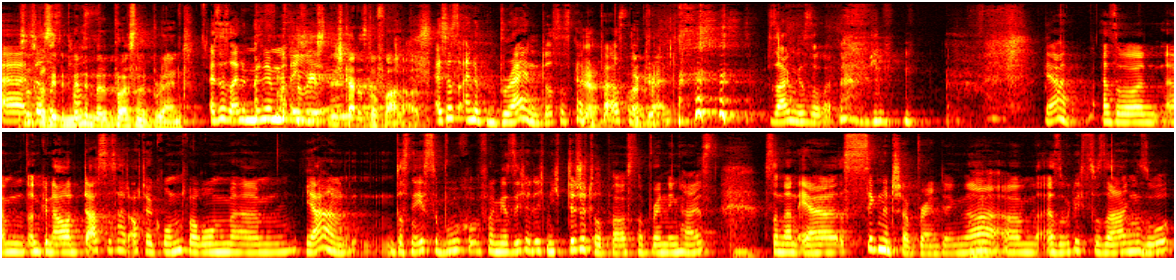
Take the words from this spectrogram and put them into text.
Äh, das ist quasi eine Minimal Personal Brand. Es ist eine Minimal. du siehst nicht katastrophal aus. Es ist eine Brand, das ist keine ja, Personal okay. Brand. Sagen wir so. Ja, also ähm, und genau das ist halt auch der Grund, warum ähm, ja das nächste Buch von mir sicherlich nicht Digital Personal Branding heißt, mhm. sondern eher Signature Branding. Ne? Mhm. Ähm, also wirklich zu sagen, so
